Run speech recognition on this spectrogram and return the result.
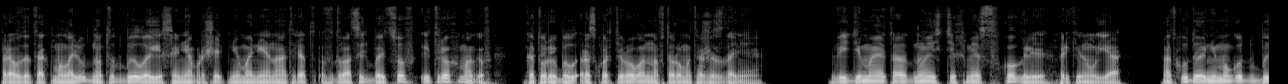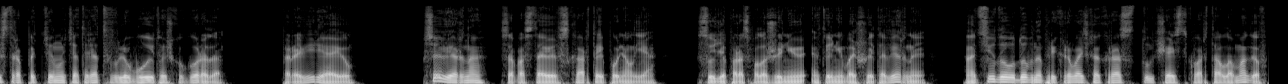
Правда, так малолюдно тут было, если не обращать внимания на отряд в 20 бойцов и трех магов, который был расквартирован на втором этаже здания. «Видимо, это одно из тех мест в Когле», — прикинул я, откуда они могут быстро подтянуть отряд в любую точку города. «Проверяю», «Все верно», — сопоставив с картой, понял я. Судя по расположению этой небольшой таверны, отсюда удобно прикрывать как раз ту часть квартала магов,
